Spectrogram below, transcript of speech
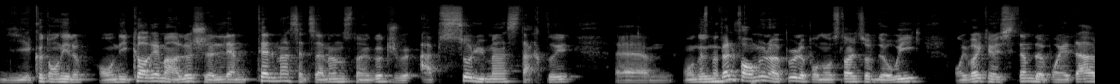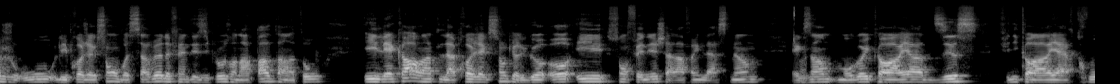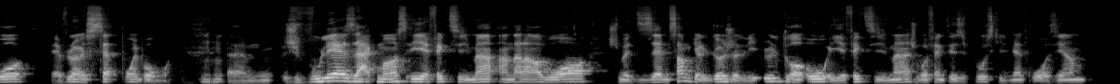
écoute, on est là. On est carrément là. Je l'aime tellement cette semaine. C'est un gars que je veux absolument starter. Euh, on a une nouvelle formule un peu là, pour nos Starts of the Week. On y va avec un système de pointage où les projections, on va se servir de Fantasy Pros. On en reparle tantôt. Et l'écart entre la projection que le gars a et son finish à la fin de la semaine. Exemple, mon gars est corps arrière 10, finit corps arrière 3. Ben, voilà un 7 points pour moi. Mhm. Euh, je voulais Zach Moss et effectivement, en allant voir, je me disais, il me semble que le gars, je l'ai ultra haut et effectivement, je vois Fantasy Pros qui le met troisième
